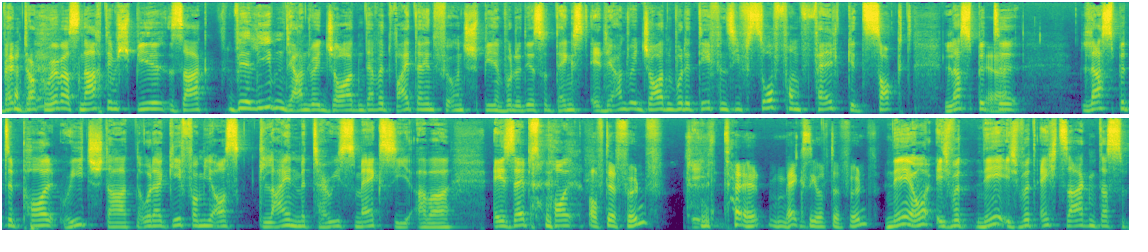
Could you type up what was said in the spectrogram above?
wenn Doc Rivers nach dem Spiel sagt, wir lieben DeAndre Jordan, der wird weiterhin für uns spielen, wo du dir so denkst, ey, DeAndre Jordan wurde defensiv so vom Feld gezockt, lass bitte, ja. lass bitte Paul Reed starten oder geh von mir aus klein mit Therese Maxey, aber ey, selbst Paul. Auf der 5? Maxi auf der 5? Nee, oh, ich würde nee, ich würd echt sagen, dass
